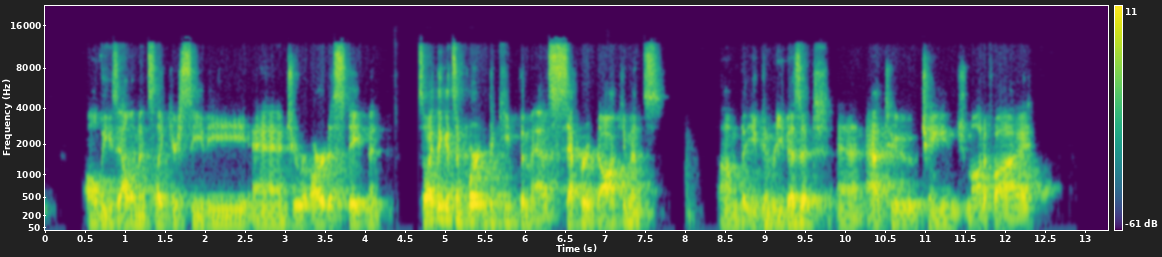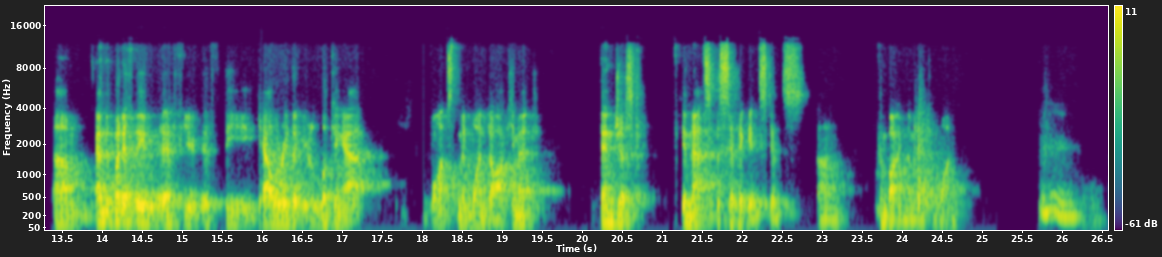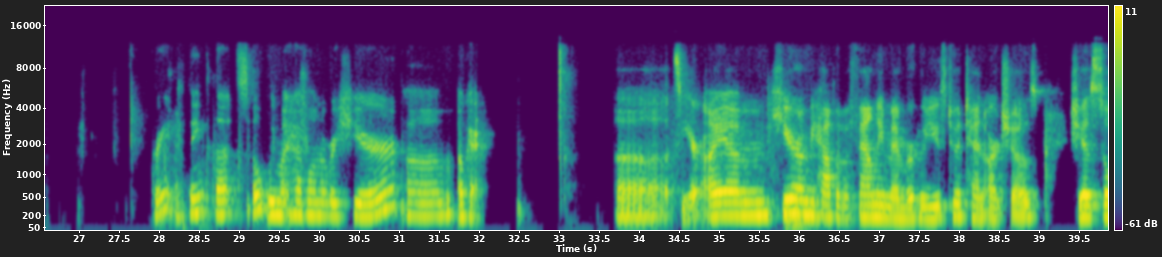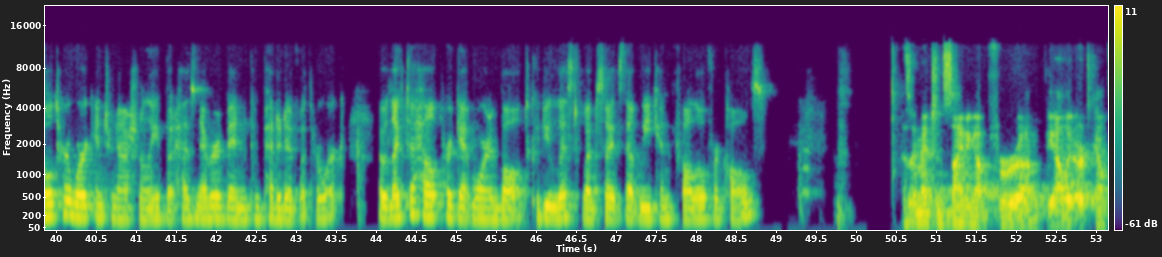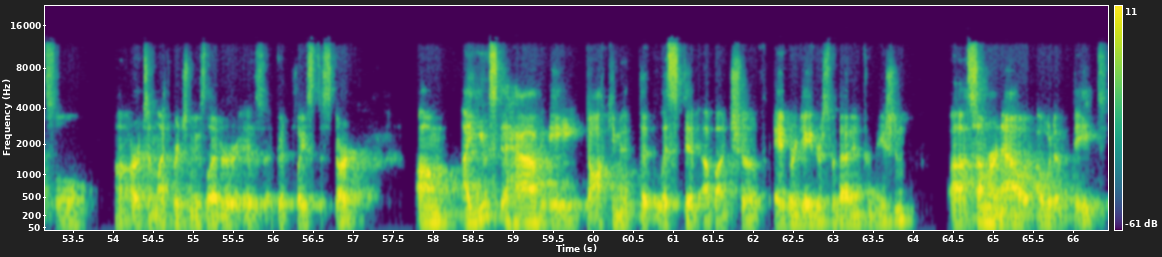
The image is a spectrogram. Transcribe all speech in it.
all these elements like your CV and your artist statement. So I think it's important to keep them as separate documents um, that you can revisit and add to, change, modify, um, and but if they if you if the gallery that you're looking at wants them in one document, then just in that specific instance, um, combine them into one. Mm -hmm. Great. I think that's, oh, we might have one over here. Um, okay. Uh, let's see here. I am here on behalf of a family member who used to attend art shows she has sold her work internationally, but has never been competitive with her work. I would like to help her get more involved. Could you list websites that we can follow for calls? As I mentioned, signing up for um, the Allied Arts Council uh, Arts and Lethbridge newsletter is a good place to start. Um, I used to have a document that listed a bunch of aggregators for that information. Uh, some are now out of date.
